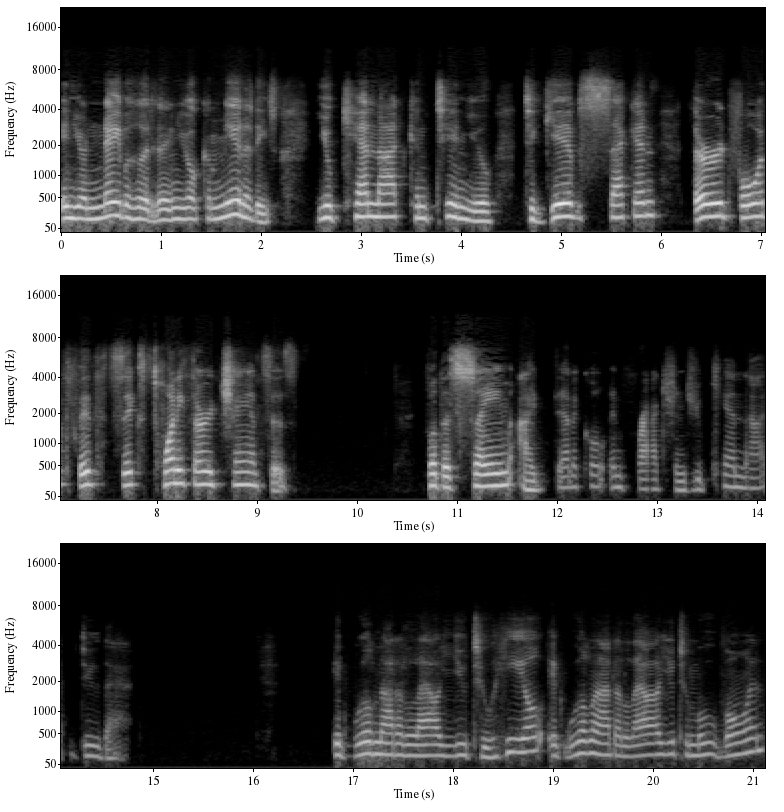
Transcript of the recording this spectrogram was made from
in your neighborhood, in your communities. You cannot continue to give second, third, fourth, fifth, sixth, 23rd chances for the same identical infractions. You cannot do that. It will not allow you to heal. It will not allow you to move on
